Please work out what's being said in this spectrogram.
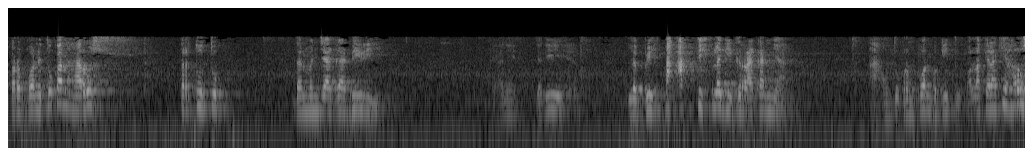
Perempuan itu kan harus tertutup dan menjaga diri. Jadi lebih tak aktif lagi gerakannya Nah, untuk perempuan begitu. Kalau laki-laki harus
